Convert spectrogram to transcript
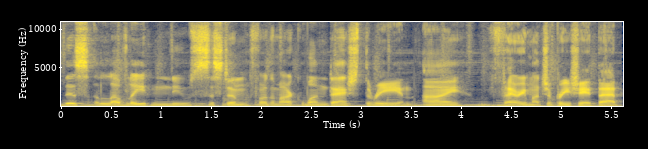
this lovely new system for the Mark 1-3, and I very much appreciate that.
